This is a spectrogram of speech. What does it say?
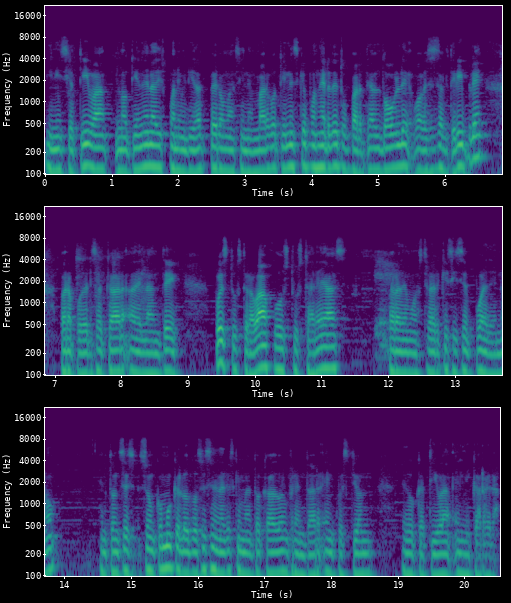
iniciativa, no tienen la disponibilidad, pero más sin embargo tienes que poner de tu parte al doble o a veces al triple para poder sacar adelante pues tus trabajos, tus tareas, para demostrar que sí se puede, ¿no? Entonces son como que los dos escenarios que me ha tocado enfrentar en cuestión educativa en mi carrera.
